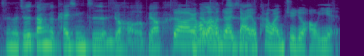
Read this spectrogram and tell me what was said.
真的就是当个开心之人就好了，不要对啊，然后晚上就在加油，看完剧就熬夜。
